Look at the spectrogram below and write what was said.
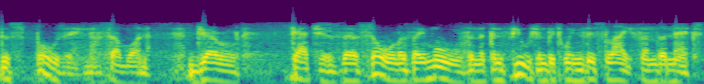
disposing of someone, Gerald catches their soul as they move in the confusion between this life and the next.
